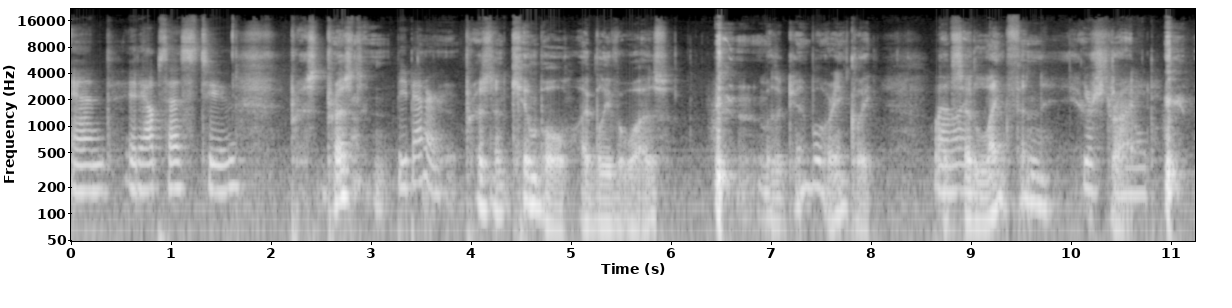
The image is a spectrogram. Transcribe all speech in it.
and it helps us to Pres- President be better. President Kimball, I believe it was, was it Kimball or Hinckley, Well, that said, "Lengthen your, your stride." stride.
